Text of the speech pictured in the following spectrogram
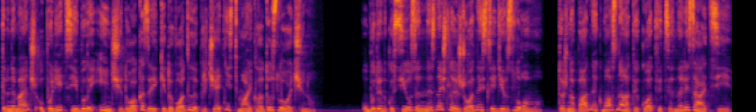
Тим не менш, у поліції були інші докази, які доводили причетність Майкла до злочину. У будинку Сьюзен не знайшли жодних слідів злому, тож нападник мав знати код від сигналізації.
